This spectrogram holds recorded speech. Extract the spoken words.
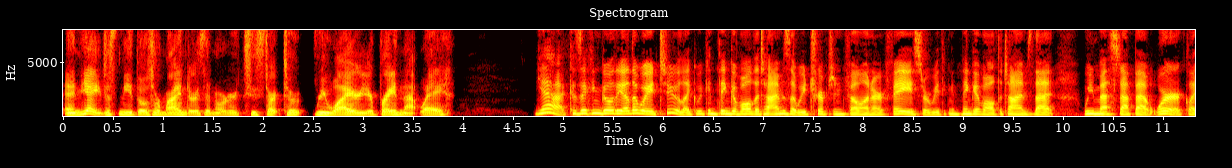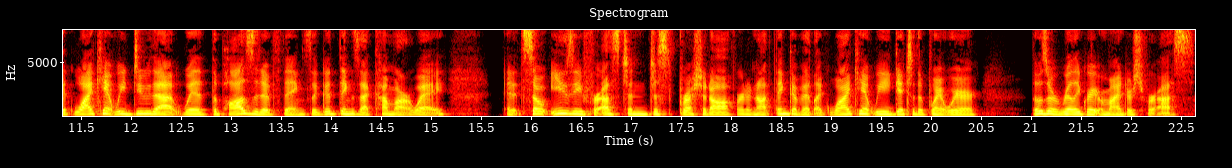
And yeah, you just need those reminders in order to start to rewire your brain that way. Yeah, because it can go the other way too. Like we can think of all the times that we tripped and fell on our face, or we can think of all the times that we messed up at work. Like, why can't we do that with the positive things, the good things that come our way? And it's so easy for us to just brush it off or to not think of it. Like, why can't we get to the point where those are really great reminders for us.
